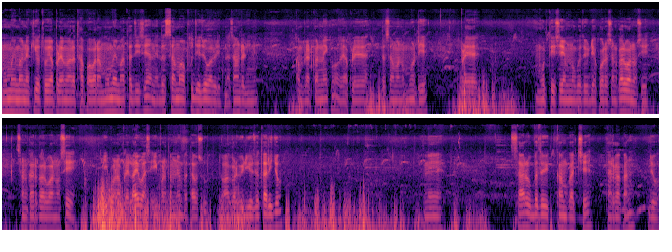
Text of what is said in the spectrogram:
મુંબઈમાં ને કયો તો આપણે અમારા થાપાવાળા મુંબઈ માતાજી છે અને દશામાં પૂજે જો આવી રીતના સાંઠળીને કમ્પ્લીટ કરી નાખ્યું. હવે આપણે દશામાનું મોઢીએ. આપણે મૂર્તિ છે એમનું બધું ડેકોરેશન કરવાનું છે, શણગાર કરવાનો છે. એ પણ આપણે લાવ્યા છે. એ પણ તમને બતાવશું. તો આગળ વીડિયો જોતા રહીજો. ને સારું બધું કામકાજ છે તાર કાકાનું જો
